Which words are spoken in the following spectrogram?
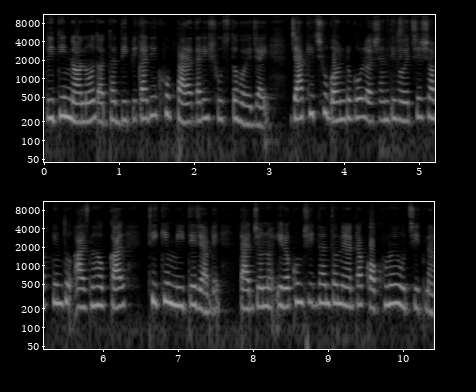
প্রীতির ননদ অর্থাৎ দীপিকাদি খুব তাড়াতাড়ি সুস্থ হয়ে যায়। যা কিছু গণ্ডগোল অশান্তি হয়েছে, সব কিন্তু আজ না হোক কাল ঠিকই মিটে যাবে। তার জন্য এরকম সিদ্ধান্ত নেওয়াটা কখনোই উচিত না।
